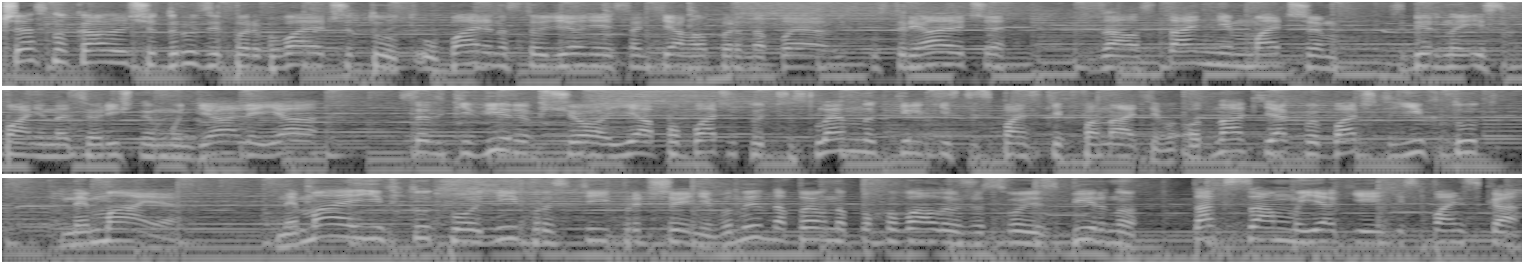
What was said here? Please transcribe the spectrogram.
Чесно кажучи, друзі, перебуваючи тут, у барі на стадіоні Сантьяго Бернабео, спостерігаючи за останнім матчем збірної Іспанії на цьогорічному мундіалі, я все-таки вірив, що я побачу тут численну кількість іспанських фанатів. Однак, як ви бачите, їх тут немає. Немає їх тут по одній простій причині. Вони, напевно, поховали вже свою збірну так само, як і іспанська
